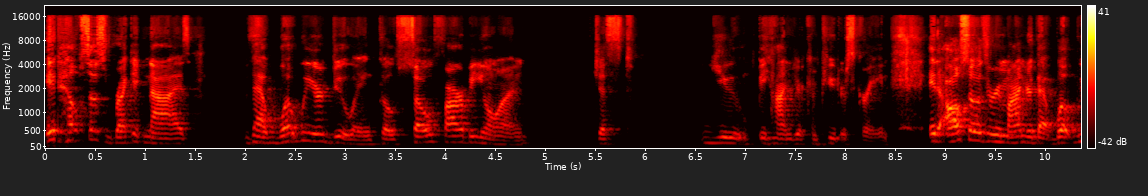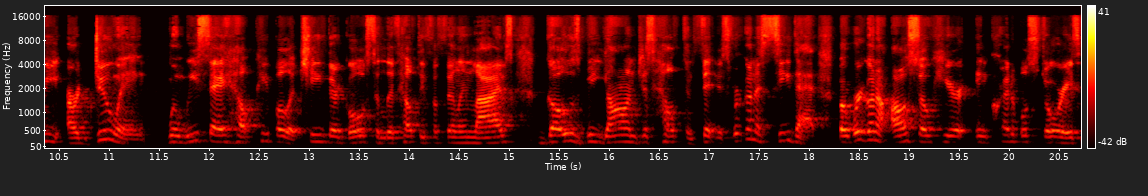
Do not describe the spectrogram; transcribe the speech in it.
it helps us recognize that what we are doing goes so far beyond just you behind your computer screen. It also is a reminder that what we are doing when we say help people achieve their goals to live healthy, fulfilling lives goes beyond just health and fitness. We're going to see that, but we're going to also hear incredible stories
